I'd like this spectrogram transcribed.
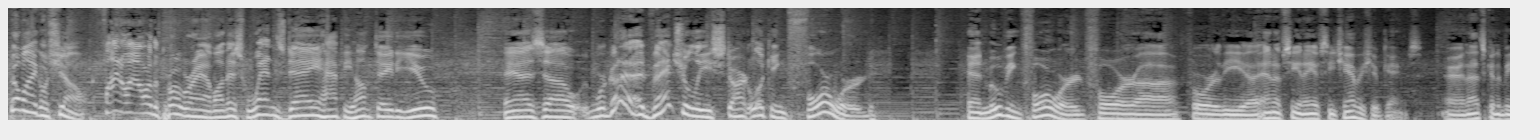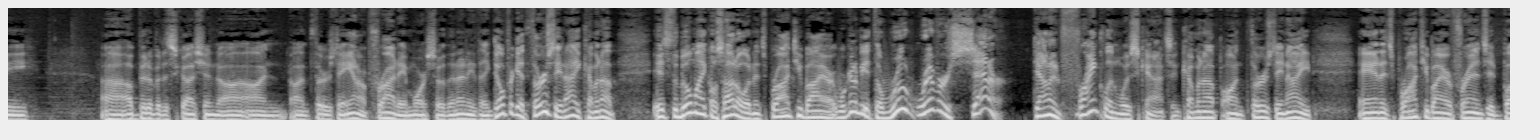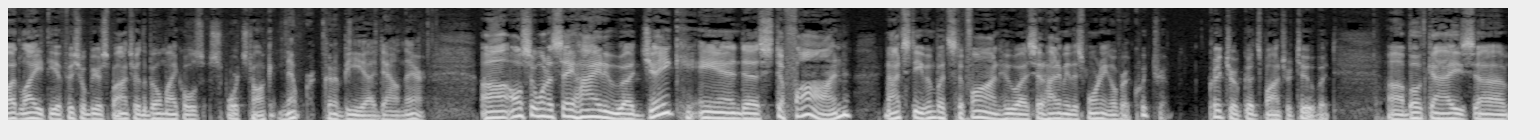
Bill Michaels Show. Final hour of the program on this Wednesday. Happy hump day to you. As uh, we're going to eventually start looking forward and moving forward for uh, for the uh, NFC and AFC championship games, and that's going to be uh, a bit of a discussion on, on, on Thursday and on Friday more so than anything. Don't forget Thursday night coming up. It's the Bill Michaels Huddle, and it's brought to you by our. We're going to be at the Root River Center down in Franklin, Wisconsin, coming up on Thursday night. And it's brought to you by our friends at Bud Light, the official beer sponsor of the Bill Michaels Sports Talk Network. Going to be uh, down there. Uh, also, want to say hi to uh, Jake and uh, Stefan, not Stephen, but Stefan, who uh, said hi to me this morning over at Kwik Trip. Kwik Trip, good sponsor too, but uh, both guys uh,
